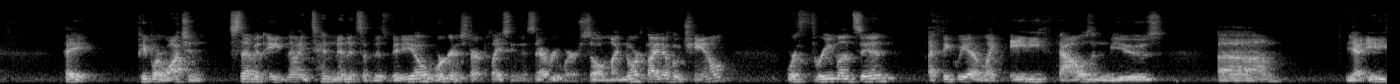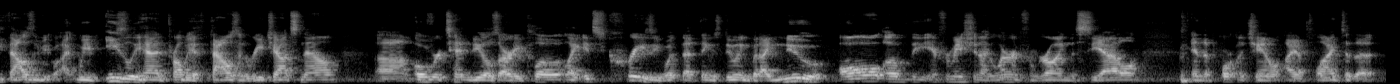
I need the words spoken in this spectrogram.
hey, people are watching seven, eight, nine, ten minutes of this video, we're going to start placing this everywhere. So my North Idaho channel, we're three months in. I think we have like eighty thousand views. Um, yeah, eighty thousand views. We've easily had probably a thousand reach outs now. Um, over 10 deals already closed. Like, it's crazy what that thing's doing. But I knew all of the information I learned from growing the Seattle and the Portland channel, I applied to the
